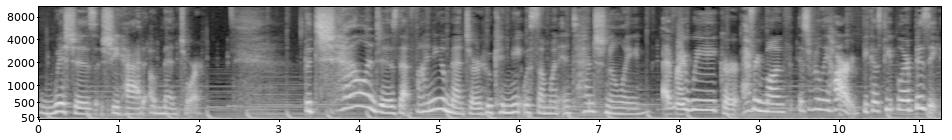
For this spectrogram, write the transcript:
wishes she had a mentor. The challenge is that finding a mentor who can meet with someone intentionally every week or every month is really hard because people are busy.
